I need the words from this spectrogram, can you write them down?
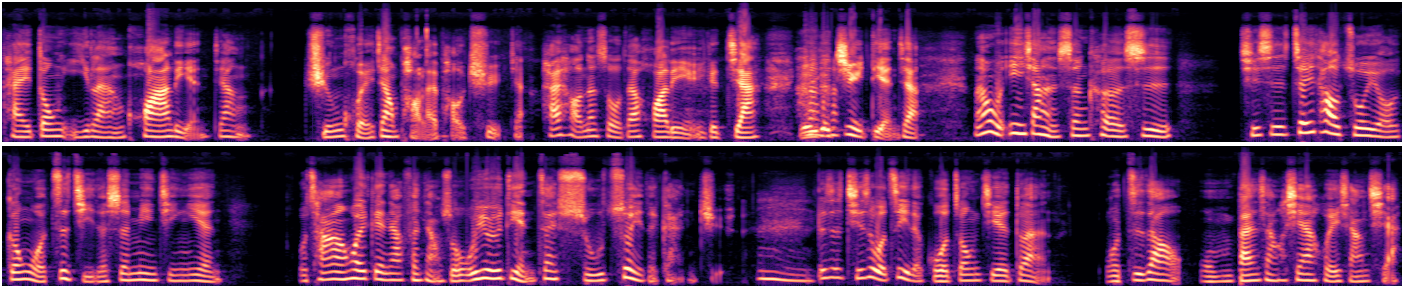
台东、宜兰、花莲这样巡回，这样跑来跑去，这样还好。那时候我在花莲有一个家，有一个据点，这样。然后我印象很深刻的是，其实这一套桌游跟我自己的生命经验。我常常会跟人家分享说，我有一点在赎罪的感觉，嗯，就是其实我自己的国中阶段，我知道我们班上现在回想起来，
